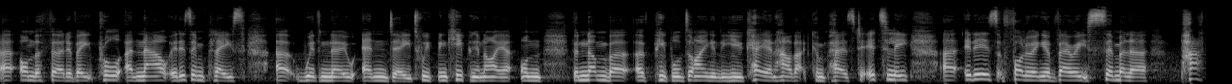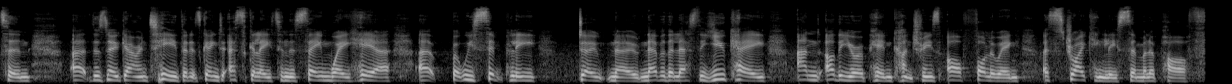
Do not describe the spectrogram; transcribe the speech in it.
uh, on the 3rd of April, and now it is in place uh, with no end date. We've been keeping an eye on the number of people dying in the UK and how that compares to Italy. Uh, it is following a very similar pattern, uh, there's no guarantee that it's going to escalate in the same way here, uh, but we simply don't know. Nevertheless, the UK and other European countries are following a strikingly similar path.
